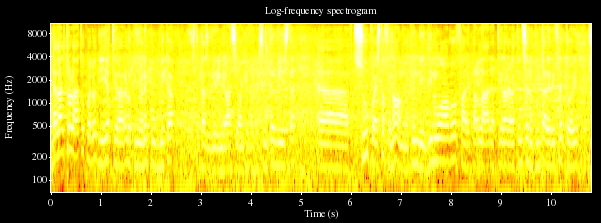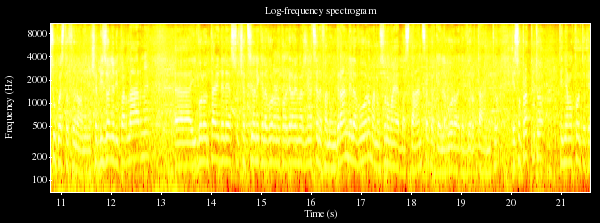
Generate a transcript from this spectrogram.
Dall'altro lato quello di attirare l'opinione pubblica, caso vi ringrazio anche per questa intervista, eh, su questo fenomeno, quindi di nuovo fare parlare, attirare l'attenzione, puntare i riflettori su questo fenomeno. C'è bisogno di parlarne, eh, i volontari delle associazioni che lavorano con la grave emarginazione fanno un grande lavoro ma non sono mai abbastanza perché il lavoro è davvero tanto e soprattutto teniamo conto che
